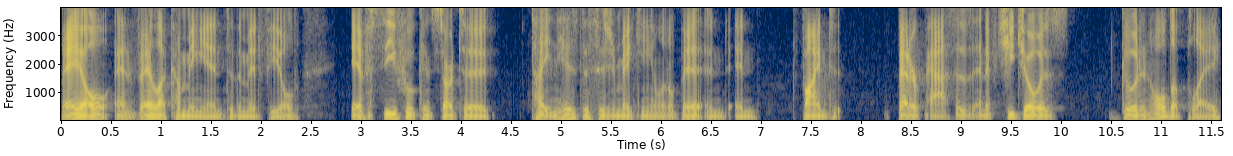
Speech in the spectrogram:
Bale and Vela coming into the midfield, if Cifu can start to tighten his decision making a little bit and and find better passes, and if Chicho is good in hold up play,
